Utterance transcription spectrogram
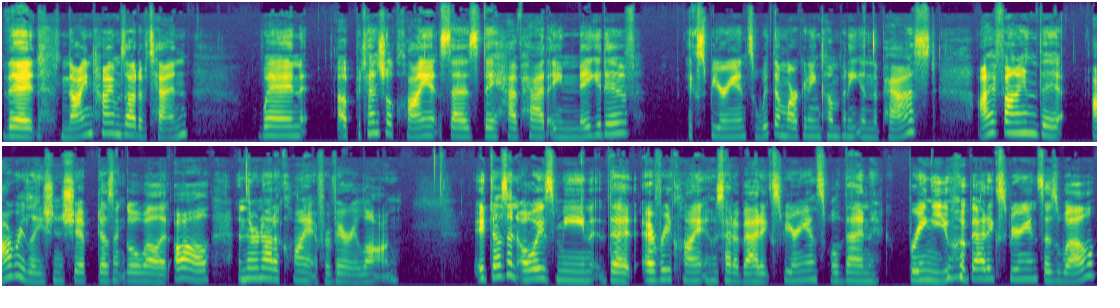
that 9 times out of 10 when a potential client says they have had a negative experience with a marketing company in the past, I find that our relationship doesn't go well at all and they're not a client for very long. It doesn't always mean that every client who's had a bad experience will then bring you a bad experience as well,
